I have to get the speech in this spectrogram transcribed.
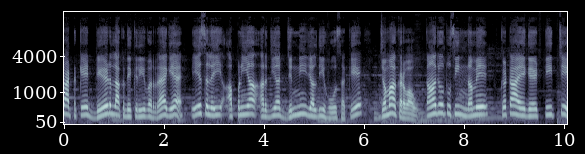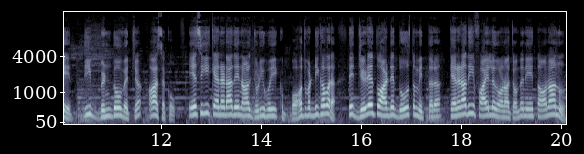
ਘਟ ਕੇ 1.5 ਲੱਖ ਦੇ ਕਰੀਬ ਰਹਿ ਗਿਆ ਇਸ ਲਈ ਆਪਣੀਆਂ ਅਰਜ਼ੀਆਂ ਜਿੰਨੀ ਜਲਦੀ ਹੋ ਸਕੇ ਜਮ੍ਹਾਂ ਕਰਵਾਓ। ਤਾਂ ਜੋ ਤੁਸੀਂ ਨਵੇਂ ਘਟਾਏ ਗਏ ਟੀਚੇ ਦੀ ਵਿੰਡੋ ਵਿੱਚ ਆ ਸਕੋ। ਇਹ ਸੀ ਕੈਨੇਡਾ ਦੇ ਨਾਲ ਜੁੜੀ ਹੋਈ ਇੱਕ ਬਹੁਤ ਵੱਡੀ ਖਬਰ। ਤੇ ਜਿਹੜੇ ਤੁਹਾਡੇ ਦੋਸਤ ਮਿੱਤਰ ਕੈਨੇਡਾ ਦੀ ਫਾਈਲ ਲਗਾਉਣਾ ਚਾਹੁੰਦੇ ਨੇ ਤਾਂ ਉਹਨਾਂ ਨੂੰ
